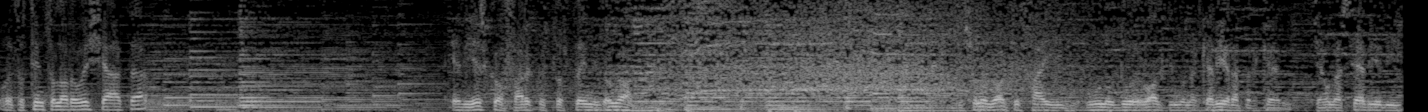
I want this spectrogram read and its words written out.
ho detto tento la rovesciata e riesco a fare questo splendido gol. Ci sono gol che fai uno o due volte in una carriera perché c'è una serie di,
